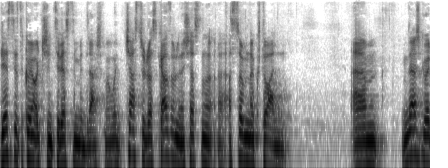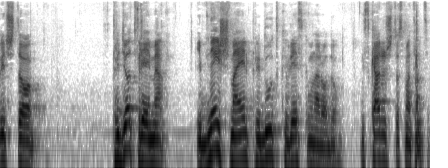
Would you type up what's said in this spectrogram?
есть такой очень интересный мидраж. Мы его часто рассказывали, но сейчас он особенно актуален. Эм, мидраж говорит, что придет время, и Бней Ишмаэль придут к еврейскому народу и скажут, что смотрите,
